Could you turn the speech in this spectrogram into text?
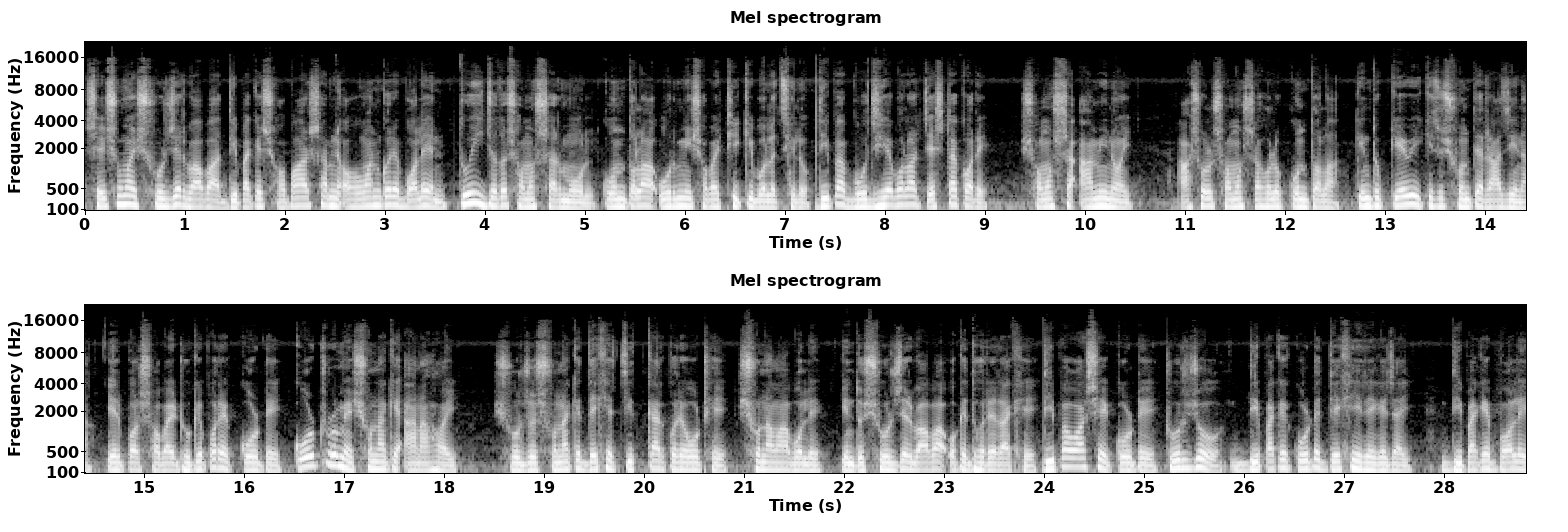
সেই সময় সূর্যের বাবা দীপাকে সবার সামনে অপমান করে বলেন, তুই যত সমস্যার মূল, কুন্তলা, উর্মি সবাই ঠিকই বলেছিল। দীপা বুঝিয়ে বলার চেষ্টা করে, সমস্যা আমি নই, আসল সমস্যা হলো কুন্তলা, কিন্তু কেউই কিছু শুনতে রাজি না। এরপর সবাই ঢুকে পড়ে কোর্টে। কোর্ট রুমে সোনাকে আনা হয়। সূর্য সোনাকে দেখে চিৎকার করে ওঠে, সোনা মা বলে, কিন্তু সূর্যের বাবা ওকে ধরে রাখে। দীপাও আসে কোর্টে। সূর্য দীপাকে কোর্টে দেখেই রেগে যায়। দীপাকে বলে,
